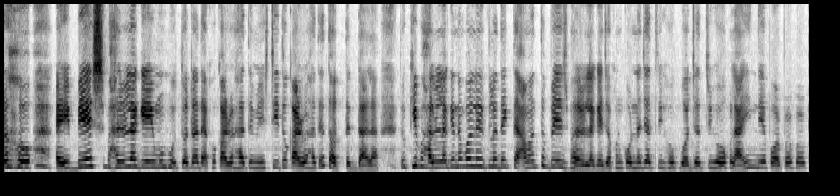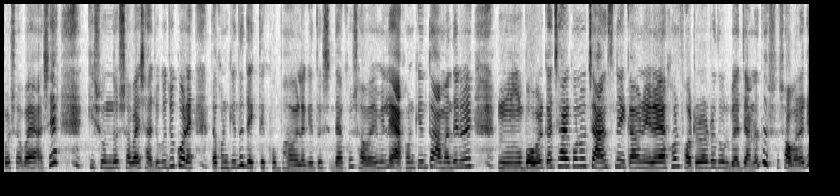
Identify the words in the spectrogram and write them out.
তো এই বেশ ভালো লাগে এই মুহূর্তটা। দেখো, কারোর হাতে মিষ্টি, তো কারোর হাতে তত্ত্বের ডালা। তো কি ভালো লাগে না বলো এগুলো দেখতে? আমার তো বেশ ভালো লাগে। যখন কন্যাযাত্রী হোক, বরযাত্রী হোক, লাইন দিয়ে পরপর পরপর সবাই আসে, কি সুন্দর সবাই সাজুগুজু করে, তখন কিন্তু দেখতে খুব ভালো লাগে। তো দেখো সবাই মিলে এখন কিন্তু আমাদের ওই বউয়ের কাছে আর কোনো চান্স নেই, কারণ এরা এখন ফটো টটো তুলবে। আর জানো তো, সবার আগে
